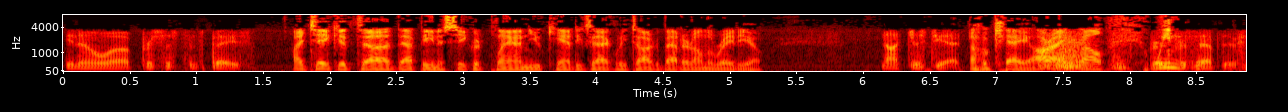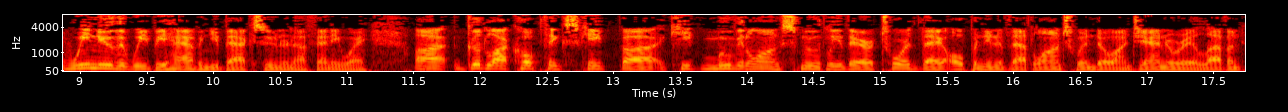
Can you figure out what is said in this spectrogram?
you know, uh, persistence pays. I take it uh, that being a secret plan, you can't exactly talk about it on the radio. Not just yet. Okay, all right. Well, we perceptive. we knew that we'd be having you back soon enough anyway. Uh, good luck. Hope things keep uh, keep moving along smoothly there toward the opening of that launch window on January 11.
